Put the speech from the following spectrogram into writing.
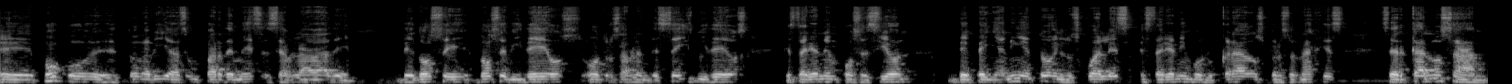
eh, poco, todavía hace un par de meses, se hablaba de, de 12, 12 videos, otros hablan de 6 videos que estarían en posesión de Peña Nieto, en los cuales estarían involucrados personajes cercanos a,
